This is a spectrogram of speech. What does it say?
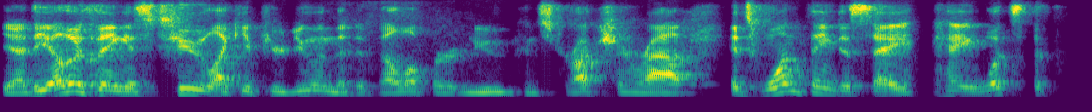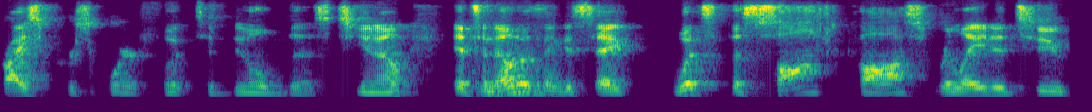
Yeah. The other thing is too, like if you're doing the developer new construction route, it's one thing to say, hey, what's the price per square foot to build this? You know, it's another mm-hmm. thing to say, what's the soft cost related to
